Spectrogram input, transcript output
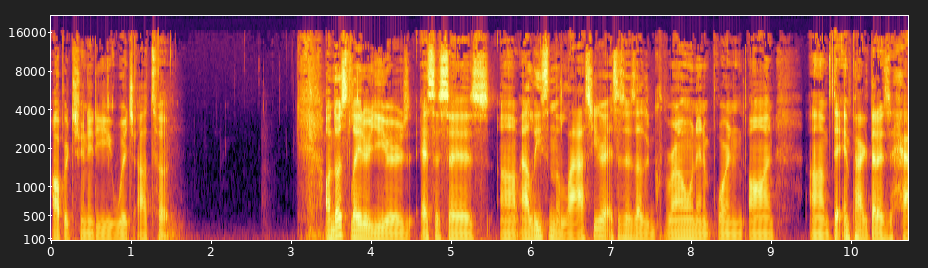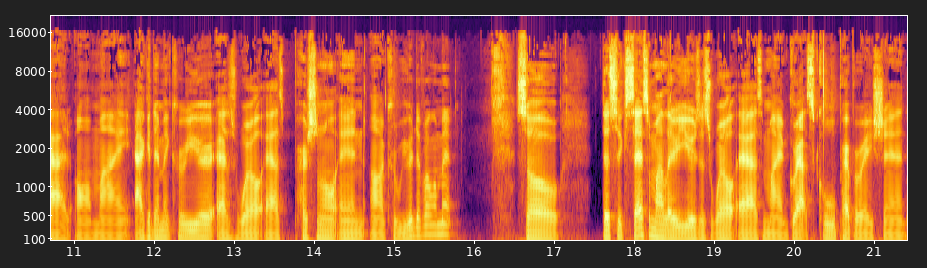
opportunity which I took. On those later years, SSS, um, at least in the last year, SSS has grown and important on um, the impact that it's had on my academic career as well as personal and uh, career development. So, the success of my later years, as well as my grad school preparation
